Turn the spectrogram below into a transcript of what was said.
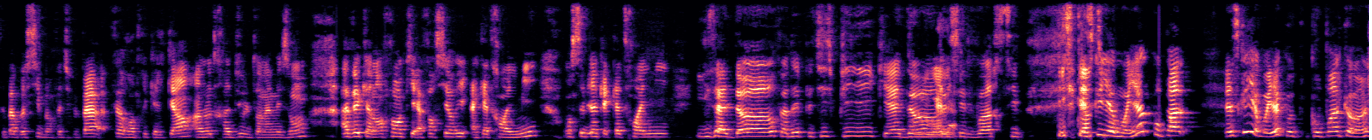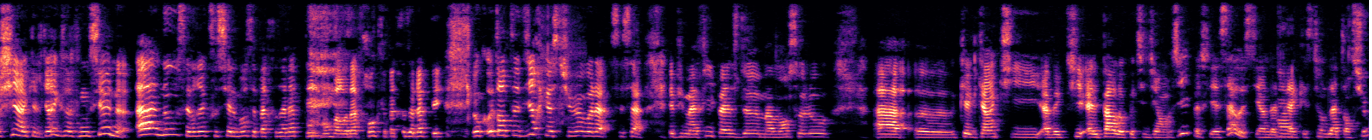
c'est pas possible en fait, tu peux pas faire rentrer quelqu'un, un autre adulte dans la maison avec un enfant qui a fortiori à 4 ans et demi. On sait bien qu'à 4 ans et demi, ils adorent faire des petits pics et adorent Voilà. essayer de voir si est-ce qu'il y a moyen qu'on parle est-ce qu'il y a moyen qu'on parle comme un chien à quelqu'un et que ça fonctionne? Ah non, c'est vrai que socialement c'est pas très adapté. Bon bah on apprend que c'est pas très adapté. Donc autant te dire que si tu veux voilà, c'est ça. Et puis ma fille passe de maman solo à euh, quelqu'un qui avec qui elle parle au quotidien aussi parce qu'il y a ça aussi hein, la, Ouais. la question de l'attention.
